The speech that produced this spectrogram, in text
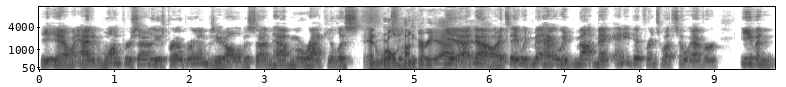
you know, and added one percent of these programs, you'd all of a sudden have miraculous and world hunger. Yeah, yeah, yeah, no, it's it would it would not make any difference whatsoever, even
